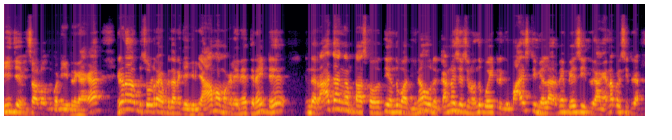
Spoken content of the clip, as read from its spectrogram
விஜய் விஷாலும் வந்து பண்ணிட்டு இருக்காங்க. என்னடா அப்படி சொல்றேன் அப்படி தானே கேக்குறீங்க. ஆமா மகளே நேற்று நைட்டு இந்த ராஜாங்கம் டாஸ்க்கை பற்றி வந்து பார்த்தீங்கன்னா ஒரு கன்வர்சேஷன் வந்து போயிட்டு இருக்கு பாய்ஸ் டீம் எல்லாருமே பேசிட்டு இருக்காங்க. என்ன பேசிட்டு இருக்காங்க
